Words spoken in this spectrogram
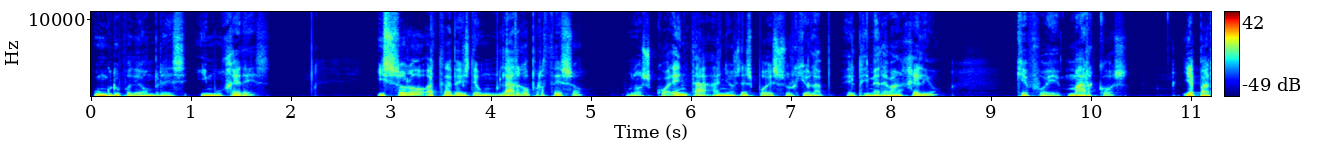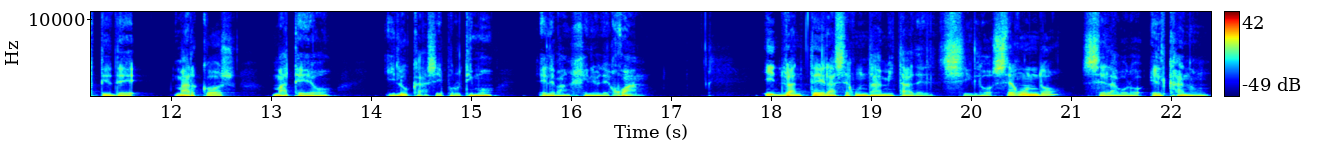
un grupo de hombres y mujeres y solo a través de un largo proceso, unos 40 años después, surgió el primer evangelio, que fue Marcos, y a partir de Marcos, Mateo y Lucas, y por último el evangelio de Juan. Y durante la segunda mitad del siglo II se elaboró el canon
